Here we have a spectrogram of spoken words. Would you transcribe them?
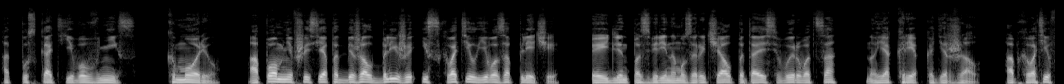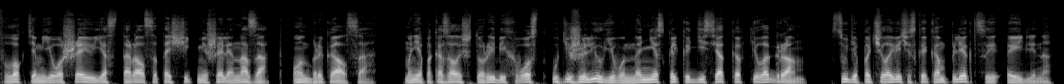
отпускать его вниз, к морю. Опомнившись, я подбежал ближе и схватил его за плечи. Эйдлин по-звериному зарычал, пытаясь вырваться, но я крепко держал. Обхватив локтем его шею, я старался тащить Мишеля назад. Он брыкался. Мне показалось, что рыбий хвост утяжелил его на несколько десятков килограмм. Судя по человеческой комплекции Эйдлина,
